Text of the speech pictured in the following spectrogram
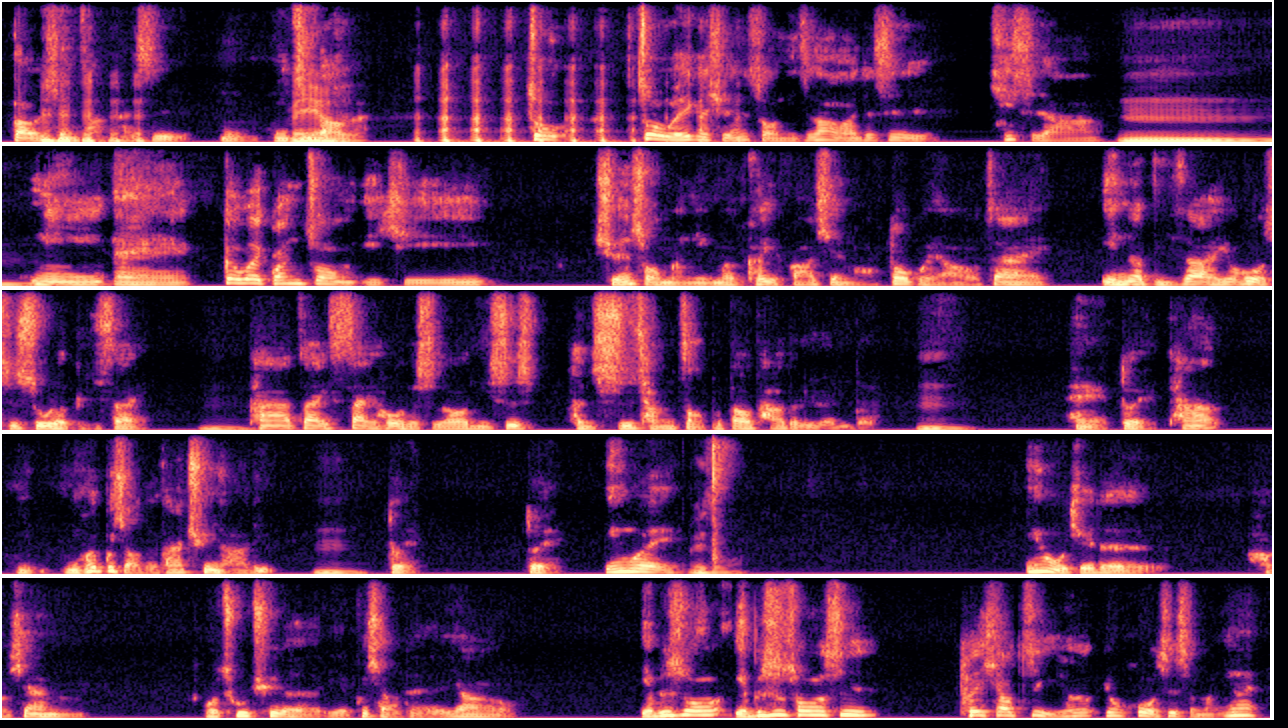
到了现场还是，嗯，你知道了。作 作为一个选手，你知道吗？就是其实啊，嗯，你诶，各位观众以及选手们，你们可以发现哦，斗鬼瑶在。赢了比赛，又或者是输了比赛，嗯，他在赛后的时候，你是很时常找不到他的人的，嗯，嘿，对他，你你会不晓得他去哪里，嗯，对，对，因为为什么？因为我觉得好像我出去了，也不晓得要，也不是说，也不是说是推销自己，又又或者是什么，因为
